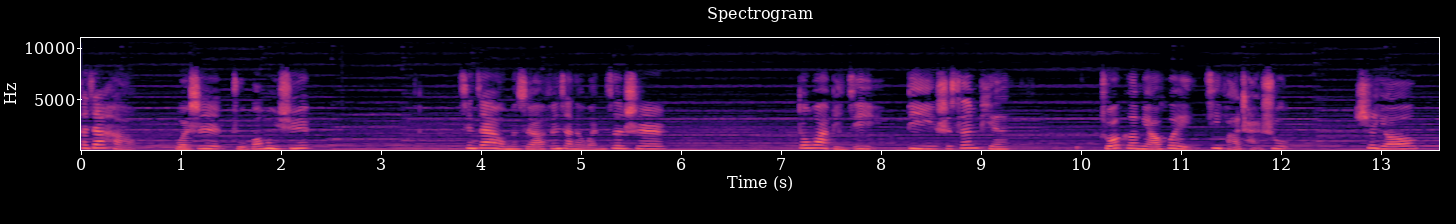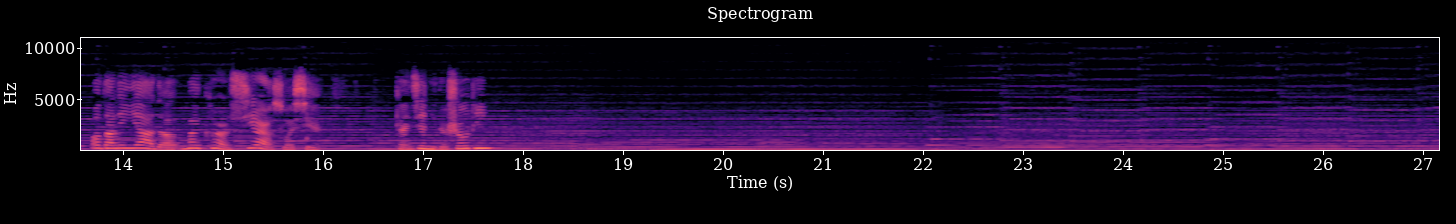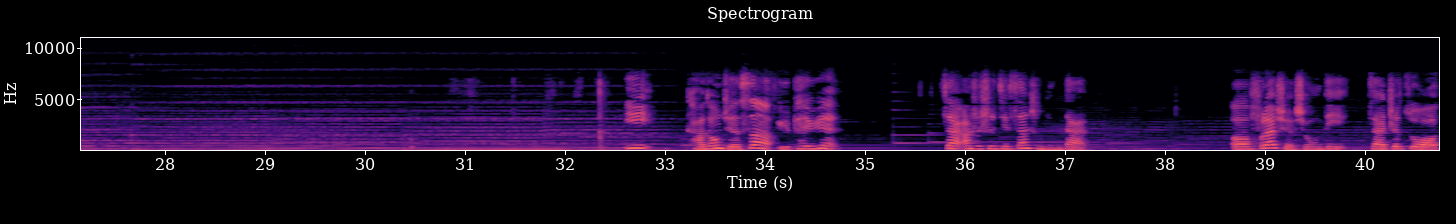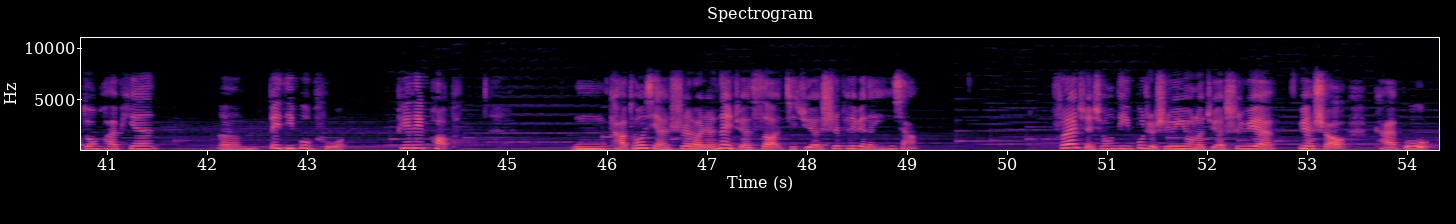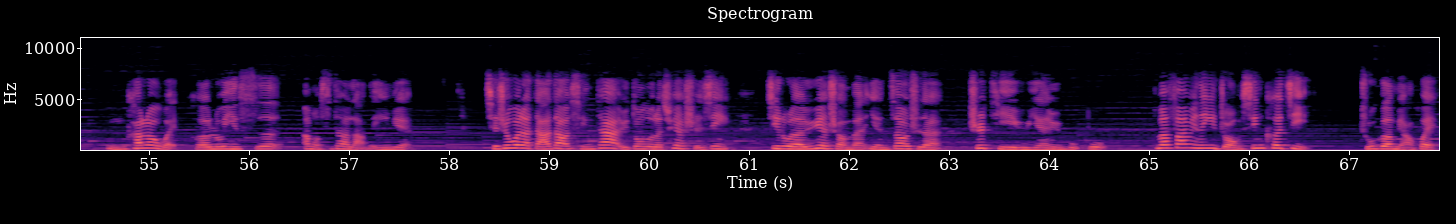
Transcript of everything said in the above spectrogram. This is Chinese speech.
大家好，我是主播木须。现在我们所要分享的文字是《动画笔记》第十三篇“卓格描绘技法阐述”，是由澳大利亚的迈克尔·希尔所写。感谢你的收听。一、卡通角色与配乐。在二十世纪三十年代，呃，弗莱雪兄弟在制作动画片，嗯，贝蒂布普 （Pity Pop），嗯，卡通显示了人类角色及爵士配乐的影响。弗莱雪兄弟不只是运用了爵士乐乐手凯布、嗯，卡洛韦和路易斯·阿姆斯特朗的音乐，其实为了达到形态与动作的确实性。记录了乐手们演奏时的肢体语言与舞步。他们发明了一种新科技——逐格描绘，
